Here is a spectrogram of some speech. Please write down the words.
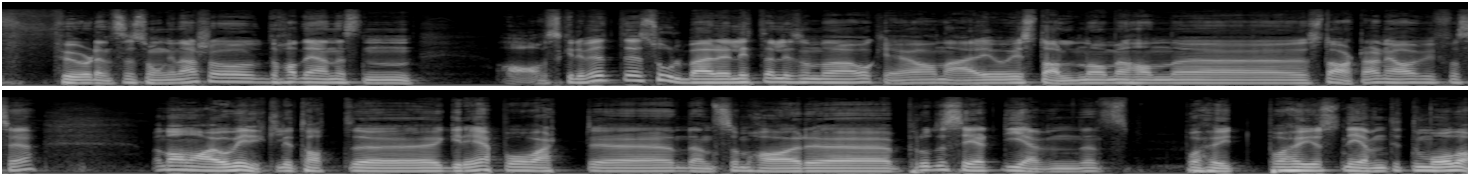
før den sesongen her så hadde jeg nesten avskrevet Solberg litt. Liksom, ok, Han er jo i stallen nå, men han uh, starter han, ja, vi får se. Men han har jo virkelig tatt uh, grep og vært uh, den som har produsert jevnest, på, høyt, på høyest jevnt nivå da,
